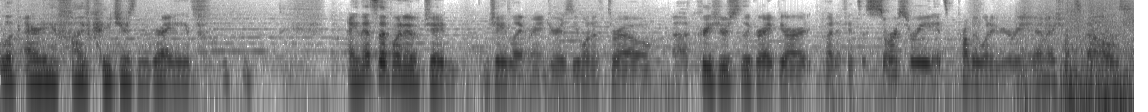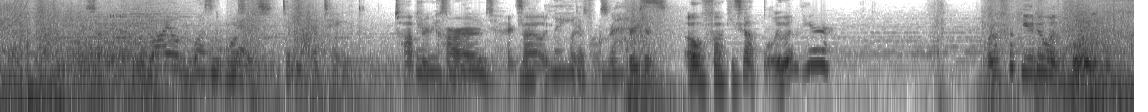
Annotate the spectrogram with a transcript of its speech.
look, I already have five creatures in the grave. I mean, that's the point of Jade, Jadelight Ranger, is you want to throw uh, creatures to the graveyard, but if it's a sorcery, it's probably one of your reanimation spells. So yeah. The wild wasn't Was meant to be contained. Top three cards, exile you play as of long as a grass. creature. Oh fuck, he's got blue in here? What the fuck are you doing blue?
